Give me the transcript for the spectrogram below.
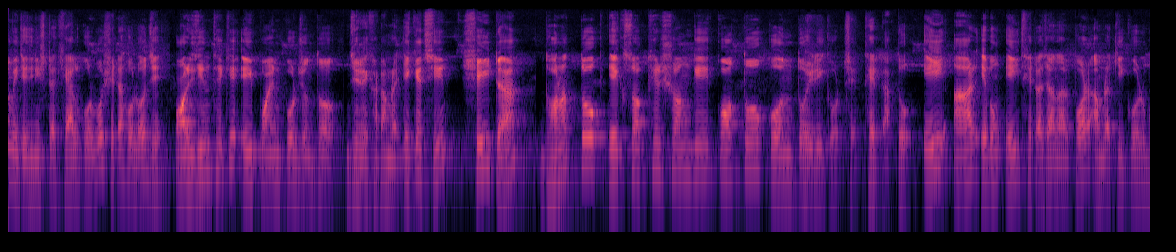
আমি যে জিনিসটা খেয়াল করব সেটা হলো যে অরিজিন থেকে এই পয়েন্ট পর্যন্ত যে রেখাটা আমরা এঁকেছি, সেইটা ধনাত্মক এক্স অক্ষের সঙ্গে কত কোণ তৈরি করছে? থেটা তো এই আর এবং এই থেটা জানার পর আমরা কি করব?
